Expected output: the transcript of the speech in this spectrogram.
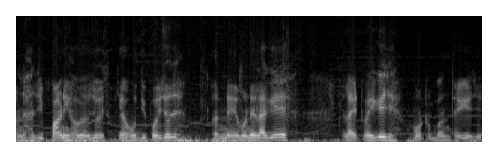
અને હજી પાણી હવે જોઈશ ક્યાં સુધી પહોંચ્યો છે. અને મને લાગે લાઇટ વહી ગઈ છે, મોટર બંધ થઈ ગઈ છે.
